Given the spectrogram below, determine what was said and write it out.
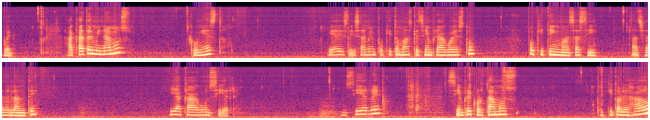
Bueno, acá terminamos con esta. Voy a deslizarme un poquito más que siempre hago esto. Un poquitín más así hacia adelante. Y acá hago un cierre. Un cierre. Siempre cortamos un poquito alejado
